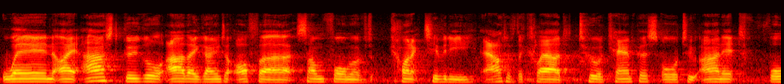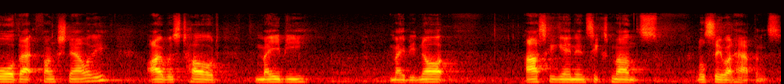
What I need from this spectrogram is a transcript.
When I asked Google, are they going to offer some form of connectivity out of the cloud to a campus or to AARNet for that functionality, I was told maybe, maybe not. Ask again in six months. We'll see what happens.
